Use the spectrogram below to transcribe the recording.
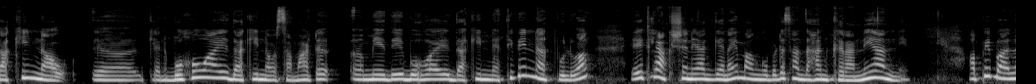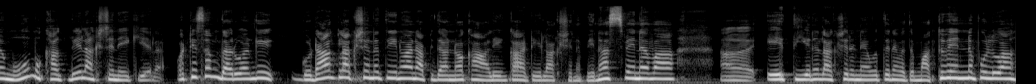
දකින්නව කියන්නේ බොහෝ අය දකින්නව සමහරට මේ දේ බොහෝ අය දකින්න නැති වෙන්නත් පුළුවන්. ඒක ලක්ෂණයක් ගැනයි මම ඔබට සඳහන් කරන්න යන්නේ. අපි බලමු මොකක්ද ලක්ෂණය කියලා. ඔටිසම් දරුවන්ගේ ගොඩාක් ලක්ෂණ තියෙනවානේ. අපි දන්නවා කාලයෙන් කාට ලක්ෂණ වෙනස් වෙනවා. ඒ තියෙන ලක්ෂණ නැවත නැවත මතුවෙන්න පුළුවන්.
